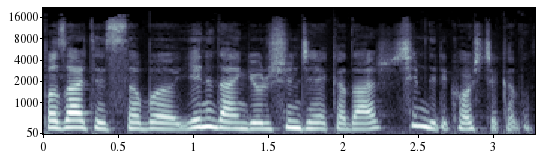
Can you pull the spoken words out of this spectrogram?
Pazartesi sabahı yeniden görüşünceye kadar şimdilik hoşçakalın.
